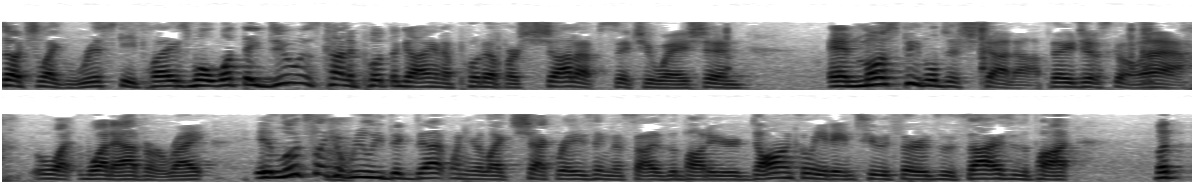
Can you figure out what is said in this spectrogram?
such like risky plays. Well, what they do is kind of put the guy in a put up or shut up situation, and most people just shut up. They just go ah, what whatever, right? It looks like a hmm. really big bet when you're like check raising the size of the pot or you're donk leading two thirds of the size of the pot. But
